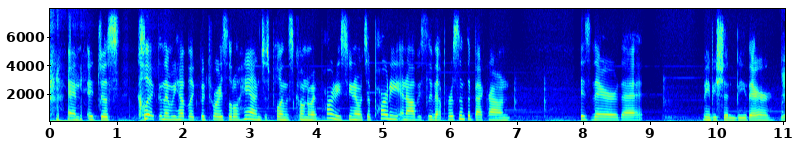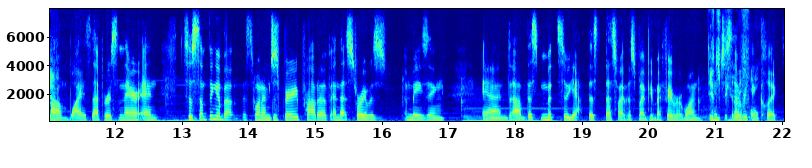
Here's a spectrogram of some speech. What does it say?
and it just clicked. And then we have like Victoria's little hand just pulling this come to my party. So you know, it's a party, and obviously that person at the background is there that maybe shouldn't be there. Yeah. Um, why is that person there? And so something about this one I'm just very proud of, and that story was amazing. And um, this, so yeah, this that's why this might be my favorite one. It's and just everything clicked.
